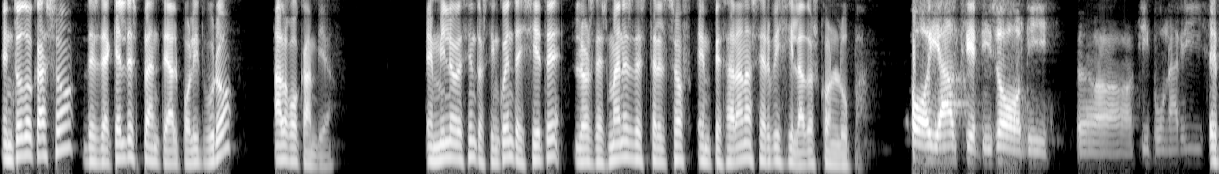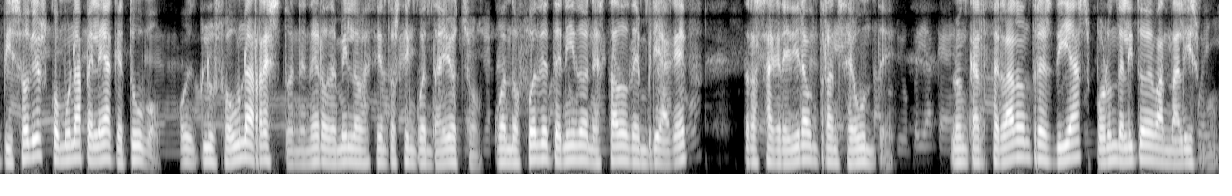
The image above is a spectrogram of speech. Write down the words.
En todo caso, desde aquel desplante al Politburó, algo cambia. En 1957, los desmanes de Streltsov empezarán a ser vigilados con lupa. Eh, Episodios como una pelea que tuvo, o incluso un arresto en enero de 1958, cuando fue detenido en estado de embriaguez tras agredir a un transeúnte, lo encarcelaron tres días por un delito de vandalismo.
